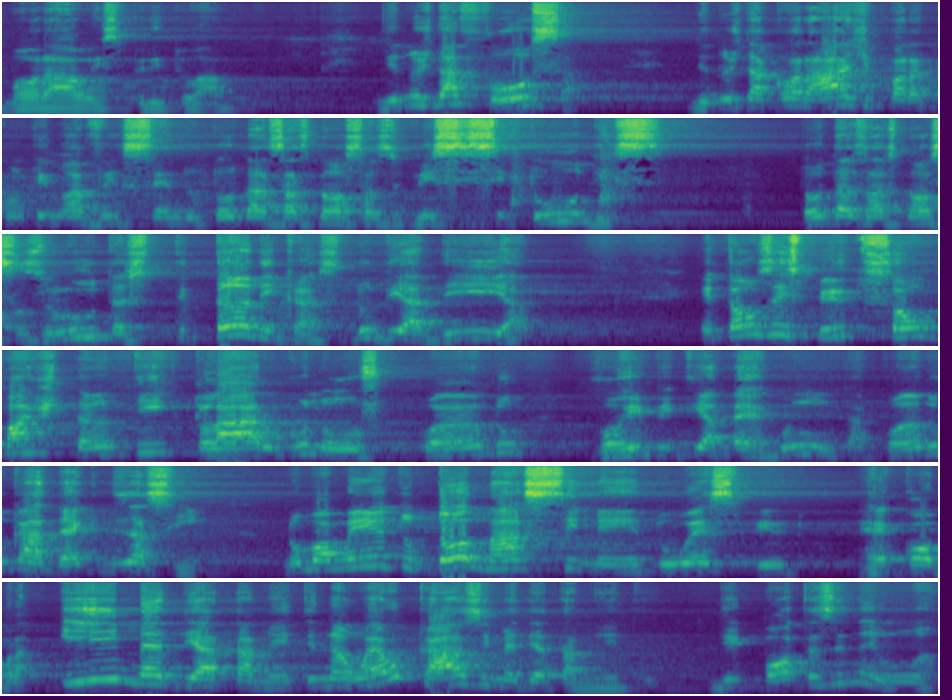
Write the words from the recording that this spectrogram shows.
moral e espiritual, de nos dar força, de nos dar coragem para continuar vencendo todas as nossas vicissitudes todas as nossas lutas titânicas do dia a dia. Então, os Espíritos são bastante claros conosco. Quando, vou repetir a pergunta, quando Kardec diz assim: No momento do nascimento, o espírito recobra imediatamente, não é o caso imediatamente, de hipótese nenhuma,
